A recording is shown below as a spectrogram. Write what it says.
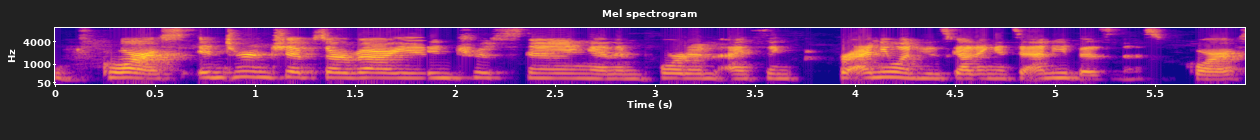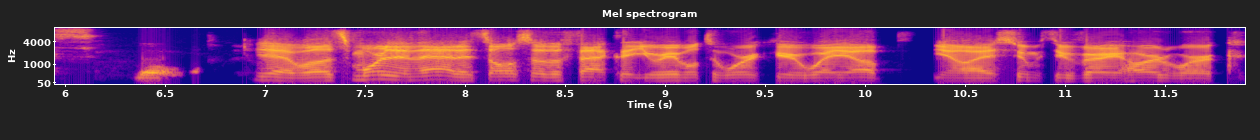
Of course, internships are very interesting and important, I think, for anyone who's getting into any business, of course. Yeah. Yeah, well, it's more than that. It's also the fact that you were able to work your way up, you know, I assume through very hard work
